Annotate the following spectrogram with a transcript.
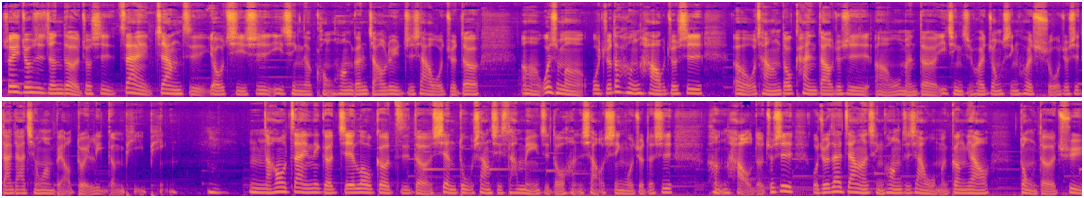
所以就是真的就是在这样子，尤其是疫情的恐慌跟焦虑之下，我觉得，嗯、呃，为什么我觉得很好？就是呃，我常常都看到，就是呃，我们的疫情指挥中心会说，就是大家千万不要对立跟批评。嗯。嗯，然后在那个揭露各自的限度上，其实他们一直都很小心，我觉得是很好的。就是我觉得在这样的情况之下，我们更要懂得去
